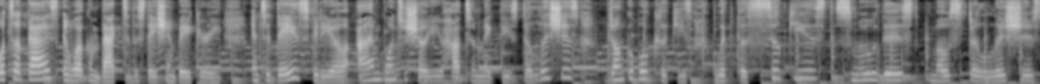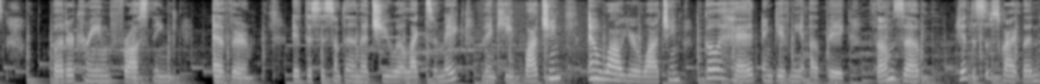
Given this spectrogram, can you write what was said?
What's up guys and welcome back to the Station Bakery. In today's video, I'm going to show you how to make these delicious dunkable cookies with the silkiest, smoothest, most delicious buttercream frosting ever. If this is something that you would like to make, then keep watching. And while you're watching, go ahead and give me a big thumbs up, hit the subscribe button,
